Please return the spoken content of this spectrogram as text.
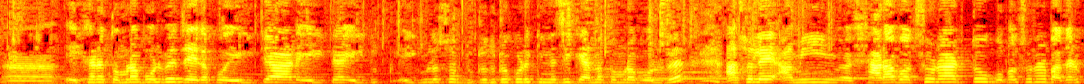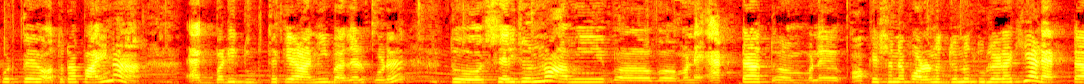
আহ, এইখানে তোমরা বলবে যে দেখো এইটা আর এইটা এই এইগুলো সব দুটো দুটো করে কিনেছি কেন তোমরা বলবে? আসলে আমি সারা বছর আর তো গোপাল সোনার বাজার করতে অতটা পাই না একবারই দূর থেকে আনি বাজার করে। তো সেই জন্য আমি মানে একটা মানে অকেশনে পড়ানোর জন্য তুলে রাখি আর একটা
